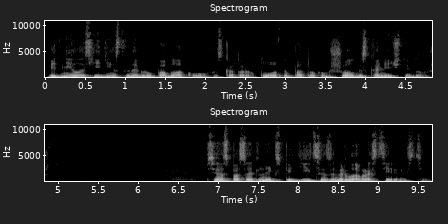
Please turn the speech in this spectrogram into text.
виднелась единственная группа облаков, из которых плотным потоком шел бесконечный дождь. Вся спасательная экспедиция замерла в растерянности.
